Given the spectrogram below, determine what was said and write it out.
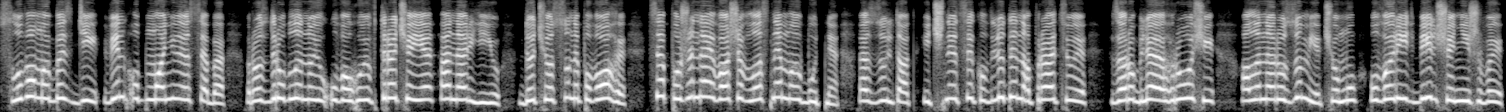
Словами без дій він обманює себе, роздробленою увагою втрачає енергію. До часу неповаги це пожинає ваше власне майбутнє. Результат ічний цикл. Людина працює, заробляє гроші, але не розуміє, чому говоріть більше, ніж ви.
